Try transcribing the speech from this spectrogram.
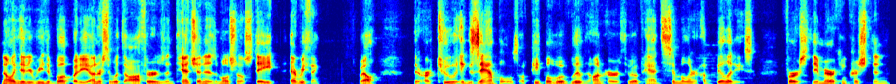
not only did he read the book, but he understood what the author's intention, his emotional state, everything. Well, there are two examples of people who have lived on Earth who have had similar abilities. First, the American Christian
